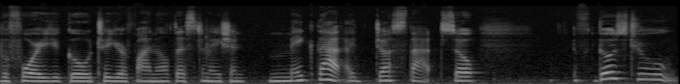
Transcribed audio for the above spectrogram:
before you go to your final destination. Make that adjust that. So if those two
